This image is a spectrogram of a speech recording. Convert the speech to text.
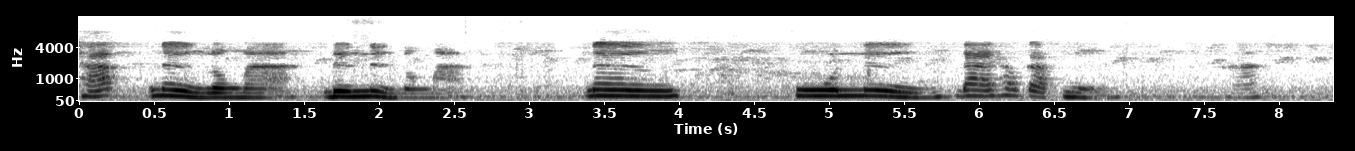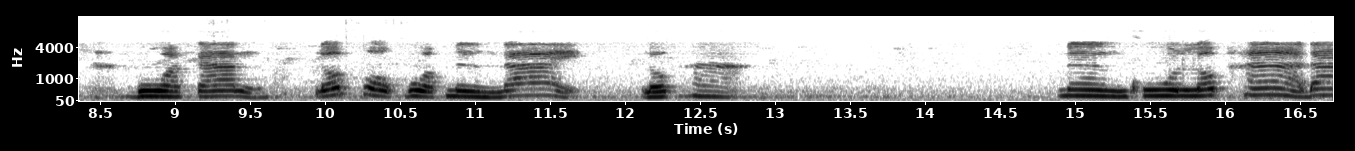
ชักหนึ่งลงมา ดึงหนึ่งลงมาหนึ่งคูณหนึ่งได้เท่ากับหนึ่งนะบวกกัน ลบหกบวกหนึ่งได้ ลบห้า หนึ่งคูณลบห้าได้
